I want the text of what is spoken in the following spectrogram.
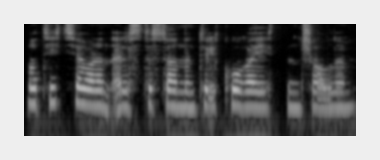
Matitja var den eldste sønnen til koraiten Shalem.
